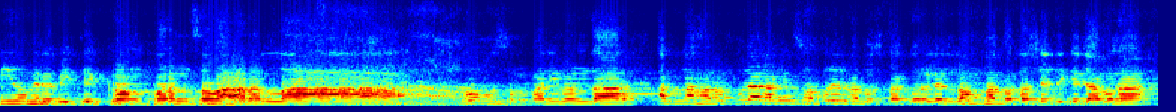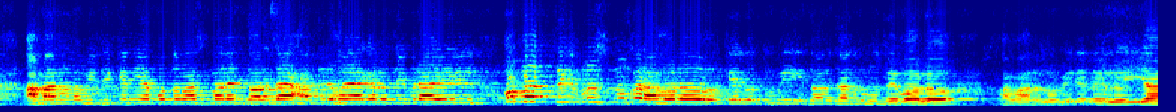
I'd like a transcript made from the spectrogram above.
নিয়মের ব্যতিক্রম করেন সুবহানাল্লাহ। ও মুসলমান ইমানদার, আল্লাহ রব্বুল আলামিন সফরের ব্যবস্থা করলেন, লম্বা কথা সেদিকে যাব না। আমার নবীজিকে নিয়ে প্রথম আসমানের দরজায় হাজির হয়ে গেল জিব্রাইল। ওপার থেকে প্রশ্ন করা হলো, কে গো তুমি? দরজা খুলতে বলো। আমার নবীরে লইয়া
